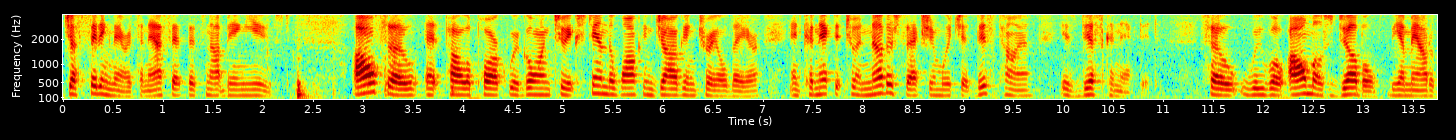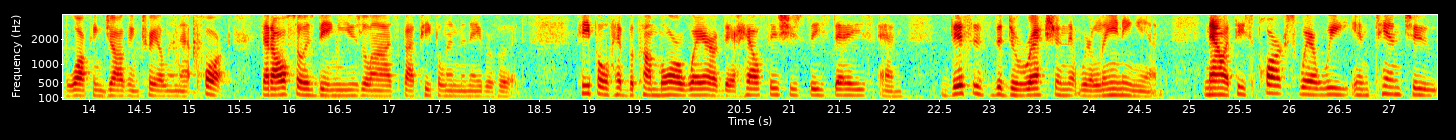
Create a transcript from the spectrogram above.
just sitting there. It's an asset that's not being used. Also, at Paula Park, we're going to extend the walking jogging trail there and connect it to another section which at this time is disconnected. So we will almost double the amount of walking jogging trail in that park. That also is being utilized by people in the neighborhood. People have become more aware of their health issues these days, and this is the direction that we're leaning in. Now, at these parks where we intend to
